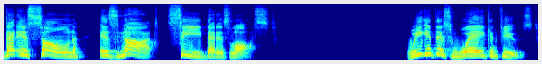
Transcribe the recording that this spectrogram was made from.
that is sown is not seed that is lost. We get this way confused.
